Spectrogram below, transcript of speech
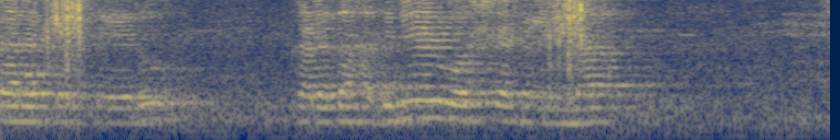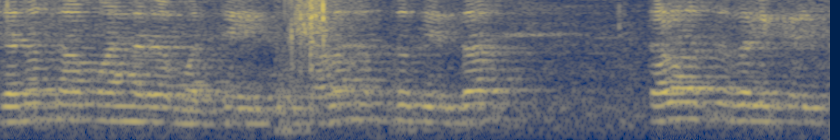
ಕಾರ್ಯಕರ್ತೆಯರು ಕಳೆದ ಹದಿನೇಳು ವರ್ಷಗಳಿಂದ ಜನಸಾಮಾನ್ಯರ ಮಧ್ಯೆ ಇದ್ದು ತಳಹಂತದಿಂದ ತಳಹಂತದಲ್ಲಿ ಕೆಲಸ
